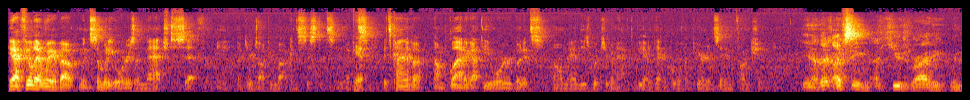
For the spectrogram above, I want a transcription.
yeah, I feel that way about when somebody orders a matched set for me. Like you're talking about consistency. Like it's it's kind of a. I'm glad I got the order, but it's oh man, these whips are gonna have to be identical in appearance and function. You know, there, I've seen a huge variety when,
